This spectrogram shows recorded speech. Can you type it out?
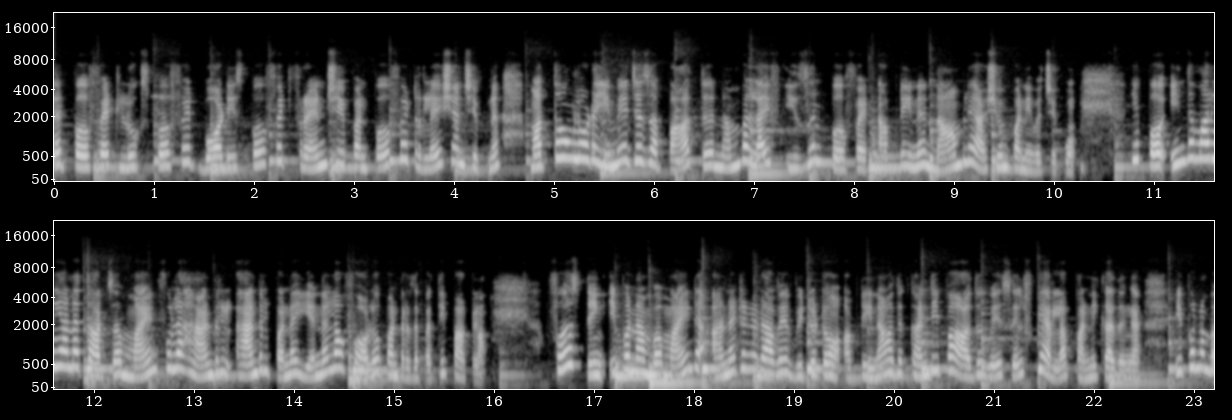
that perfect looks perfect bodies perfect friendship and perfect ரிலேஷன்ஷிப்னு மற்றவங்களோட இமேஜஸை பார்த்து நம்ம லைஃப் இஸ்இன் பர்ஃபெக்ட் அப்படின்னு நாமளே அஷ்யூம் பண்ணி வச்சுக்குவோம். இப்போ இந்த மாதிரியான தாட்ஸை மைண்ட்ஃபுல்லாக ஹேண்டில் ஹேண்டில் பண்ண என்னெல்லாம் ஃபாலோ பண்றதை பற்றி பார்க்கலாம். ஃபர்ஸ்ட் திங் இப்போ நம்ம மைண்டை அன்அட்டண்டடாகவே விட்டுட்டோம் அப்படின்னா அது கண்டிப்பாக அதுவே செல்ஃப் கேர்லாம் பண்ணிக்காதுங்க. இப்போ நம்ம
